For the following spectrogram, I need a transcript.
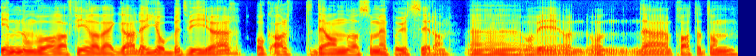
inom våra fyra väggar, det jobbet vi gör och allt det andra som är på utsidan. Eh, och, vi, och, och det har jag pratat om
